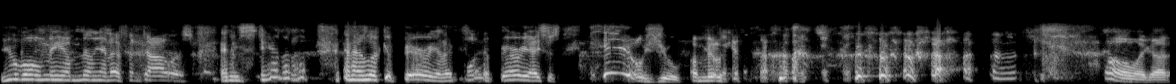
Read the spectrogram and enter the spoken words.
You owe me a million effing dollars. And he's standing up. And I look at Barry and I point at Barry. I says, He owes you a million oh my God.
